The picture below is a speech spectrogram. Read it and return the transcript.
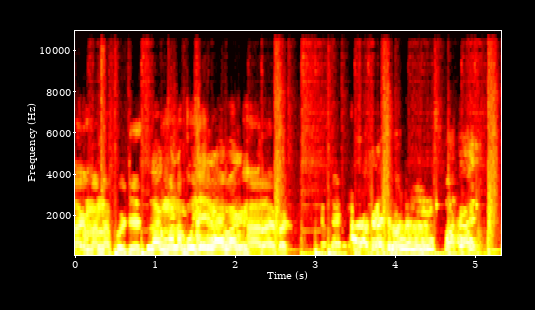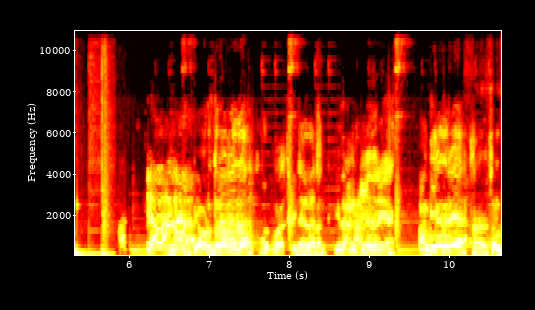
ಲಗ್ಮನ್ನ ಪೂಜೆ ಲಗ್ಮನ್ನ ಪೂಜೆ ರಾಯಬಾಗ್ ರೀ. ಹಾ ರಾಯಬಾಗ್. ಯಾವ್ದ್ರಿ ಅಣ್ಣ ಇದು? ಅಂಕ್ಲೇದ್ರಿ ಸ್ವಲ್ಪ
